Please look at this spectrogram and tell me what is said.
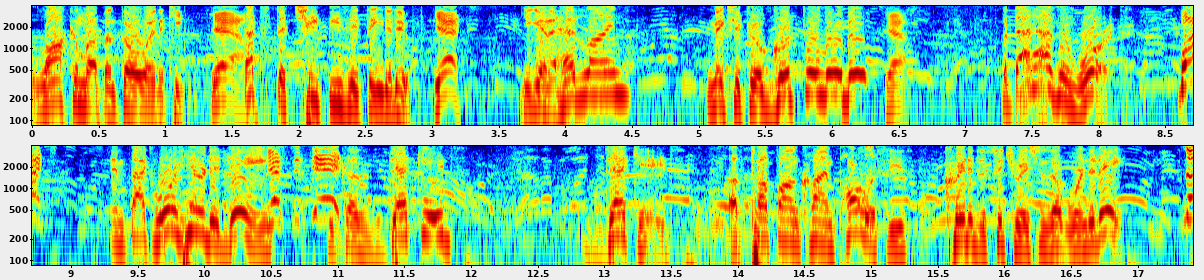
lock him up and throw away the key. Yeah. That's the cheap, easy thing to do. Yes. You get a headline, makes you feel good for a little bit. Yeah. But that hasn't worked. What? In fact, we're here today. Yes, it did. Because decades, decades of tough on crime policies created the situations that we're in today. No.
